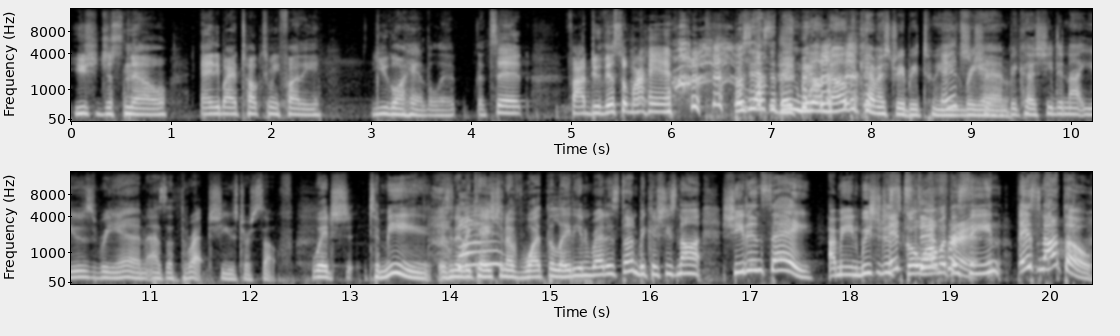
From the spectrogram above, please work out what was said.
You should just know. Anybody talk to me funny, you gonna handle it. That's it. If I do this with my hand, But see, that's the thing. We don't know the chemistry between It's Rhiann true. because she did not use Rhiann as a threat. She used herself, which to me is an indication of what the lady in red has done because she's not, she didn't say, I mean, we should just It's go on with the scene. It's not though.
